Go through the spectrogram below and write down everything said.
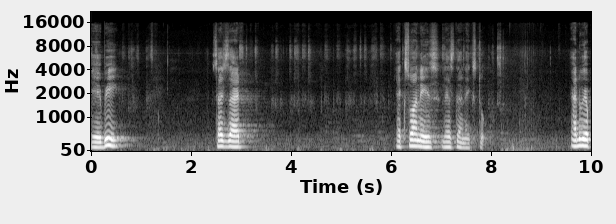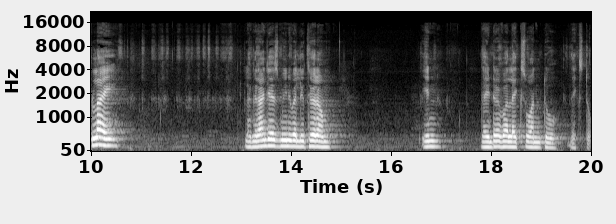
a b such that x 1 is less than x 2 and we apply Lagrange's mean value theorem in the interval x 1 to x 2.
